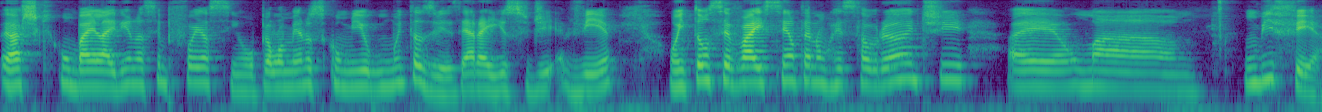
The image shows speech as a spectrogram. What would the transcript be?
eu acho que com bailarina sempre foi assim, ou pelo menos comigo muitas vezes, era isso de ver. Ou então você vai e senta num restaurante, é, uma, um buffet.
